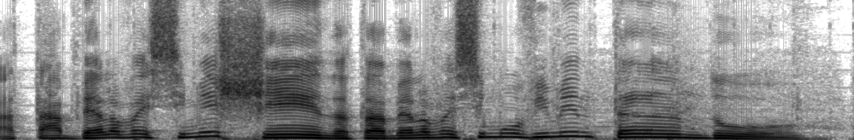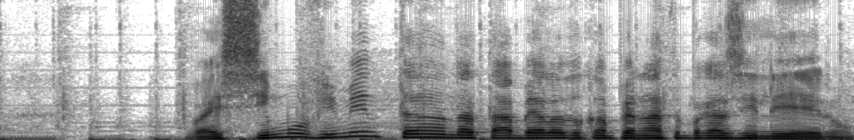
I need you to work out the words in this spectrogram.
a tabela vai se mexendo, a tabela vai se movimentando. Vai se movimentando a tabela do Campeonato Brasileiro.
